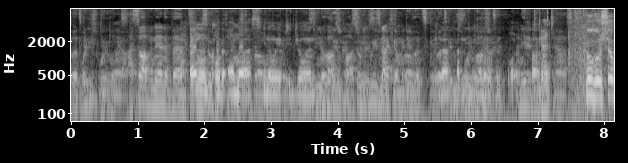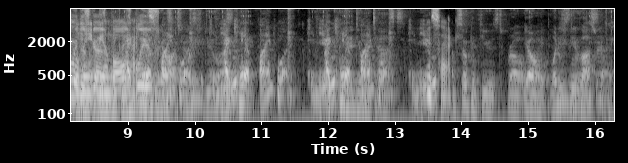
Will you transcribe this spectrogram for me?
let's get this working out. I saw banana vent. found one so called confused, Emma, you know we have to Wait, join. who's the imposter? So please not kill me, dude. Let's, let's get this working out. I need to Fuck. do my Okay. task. Google, show me this we- we guy's balls, please. and Find seek. one. What did you do I can't find one. Can you? I can't do my find one. tasks. Can One you? sec. I'm so confused, bro. Yo, what did you do last night?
